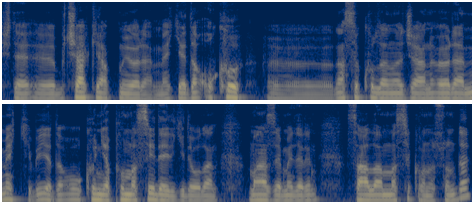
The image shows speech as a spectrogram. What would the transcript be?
işte bıçak yapmayı öğrenmek ya da oku nasıl kullanılacağını öğrenmek gibi ya da okun yapılmasıyla ilgili olan malzemelerin sağlanması yapılması konusunda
